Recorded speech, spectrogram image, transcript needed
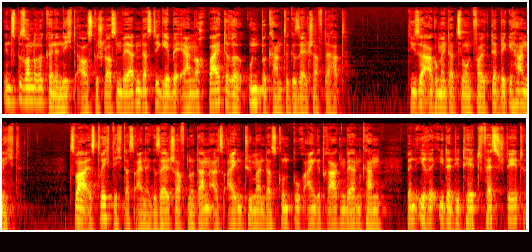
Insbesondere könne nicht ausgeschlossen werden, dass die GbR noch weitere unbekannte Gesellschafter hat. Dieser Argumentation folgt der BGH nicht. Zwar ist richtig, dass eine Gesellschaft nur dann als Eigentümer in das Grundbuch eingetragen werden kann, wenn ihre Identität feststeht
